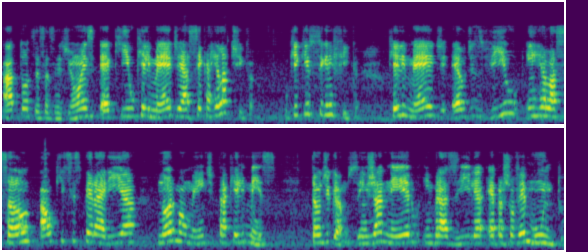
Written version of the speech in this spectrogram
a todas essas regiões é que o que ele mede é a seca relativa. O que, que isso significa? O que ele mede é o desvio em relação ao que se esperaria normalmente para aquele mês. Então, digamos, em janeiro, em Brasília, é para chover muito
